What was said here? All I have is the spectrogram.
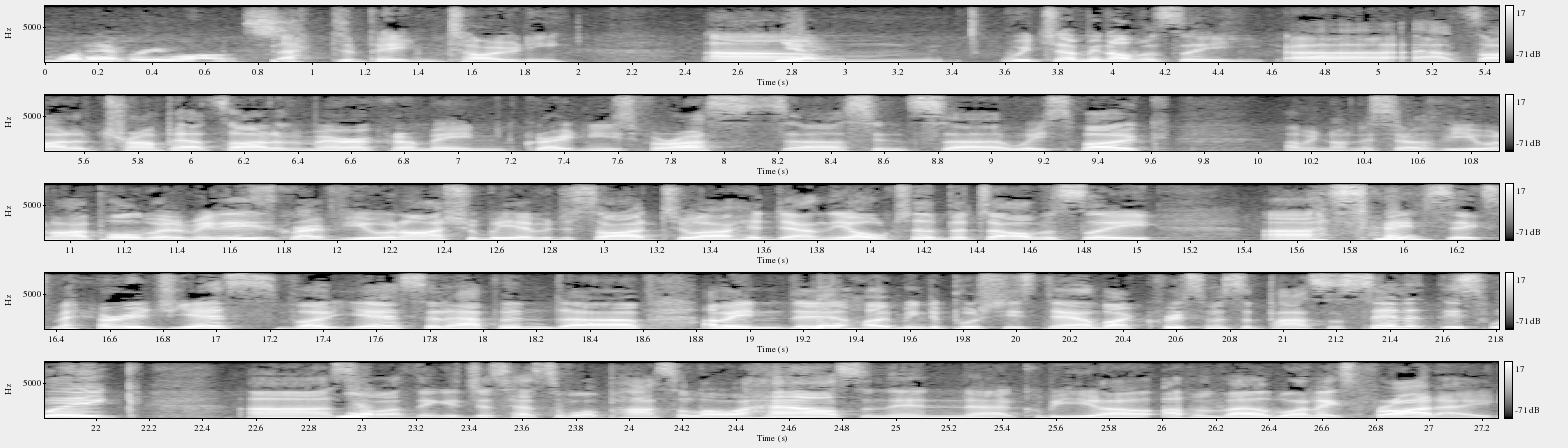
whatever he wants. Back to being Tony. Um, Which, I mean, obviously, uh, outside of Trump, outside of America, I mean, great news for us uh, since uh, we spoke. I mean, not necessarily for you and I, Paul, but I mean, it is great for you and I should we ever decide to uh, head down the altar. But uh, obviously, uh, same sex marriage, yes, vote yes, it happened. Uh, I mean, they're Yeah. hoping to push this down by Christmas. It passed the Senate this week. Uh, so Yeah. I think it just has to, what, pass the lower house, and then uh, it could be uh, up and available next Friday.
